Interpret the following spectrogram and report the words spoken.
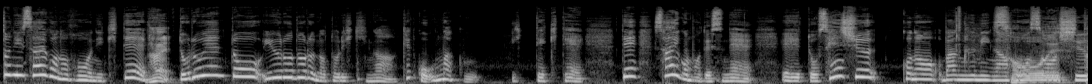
当に最後の方に来て、はい、ドル円とユーロドルの取引が結構うまく行ってきて、で、最後もですね、えっ、ー、と、先週、この番組が放送中に、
